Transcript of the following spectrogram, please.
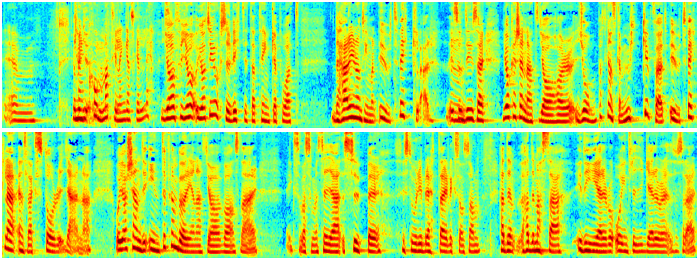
Ja, kan men jag- komma till en ganska lätt. Ja, för jag, jag tycker också det är viktigt att tänka på att det här är ju någonting man utvecklar. Är så, det är så här, jag kan känna att jag har jobbat ganska mycket för att utveckla en slags storyhjärna. Och jag kände ju inte från början att jag var en sån här, liksom, vad ska man säga, historieberättare liksom, som hade, hade massa idéer och, och intriger och sådär.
